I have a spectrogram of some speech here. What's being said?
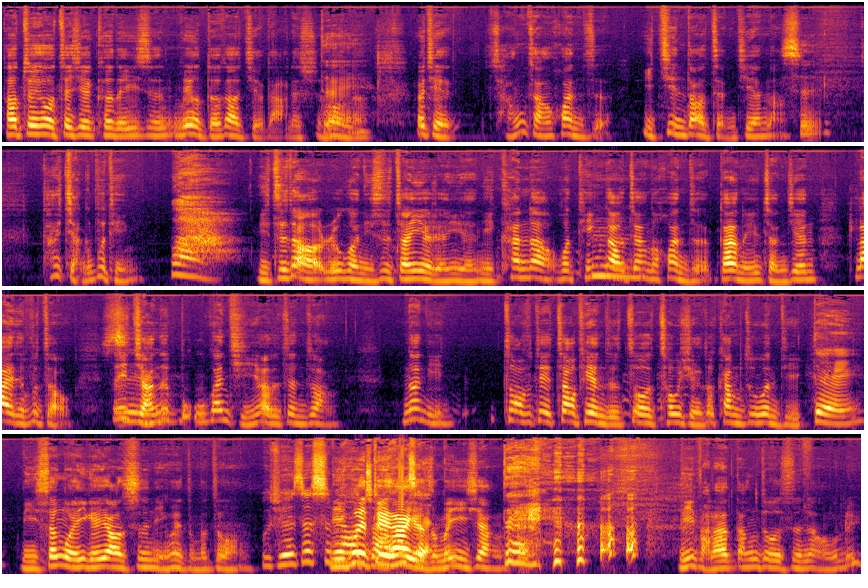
到最后这些科的医生没有得到解答的时候呢，而且常常患者一进到诊间呢，是，他会讲个不停。哇，你知道，如果你是专业人员，你看到或听到这样的患者到你整天赖着不走，那你是讲的无关紧要的症状，那你照这照片子做抽血都看不出问题。对，你身为一个药师，你会怎么做？我觉得这是不你会对他有什么印象？对，你把他当做是那种绿，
